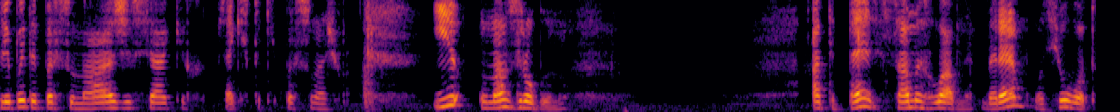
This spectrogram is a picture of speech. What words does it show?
ліпити персонажів всяких, всяких таких персонажів. І у нас зроблено. А тепер саме головне, беремо оцю от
